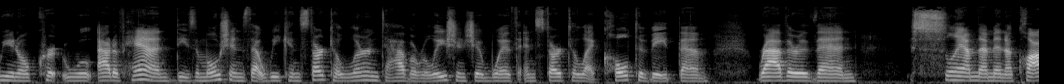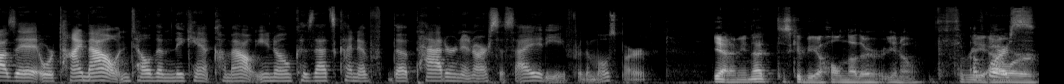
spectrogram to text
you know out of hand these emotions that we can start to learn to have a relationship with and start to like cultivate them rather than slam them in a closet or time out and tell them they can't come out you know because that's kind of the pattern in our society for the most part. Yeah i mean that this could be a whole nother you know three hour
